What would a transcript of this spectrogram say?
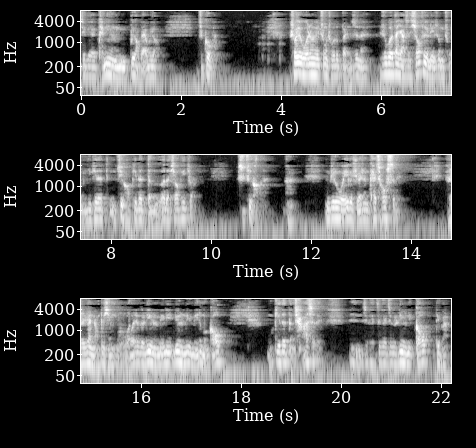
这个肯定不要白不要，就够了。所以我认为众筹的本质呢，如果大家是消费类众筹，你给他最好给他等额的消费券，是最好的啊。你比如我一个学生开超市的，他说院长不行，我这个利润没利利润率没那么高，我给他等茶似的，嗯，这个这个这个利润率高，对吧？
